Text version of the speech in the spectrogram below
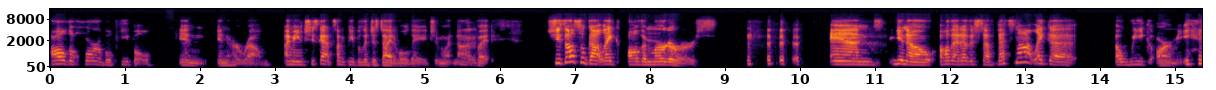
all the horrible people in in her realm. I mean, she's got some people that just died of old age and whatnot, Mhm. but she's also got like all the murderers and you know all that other stuff. That's not like a a weak army.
